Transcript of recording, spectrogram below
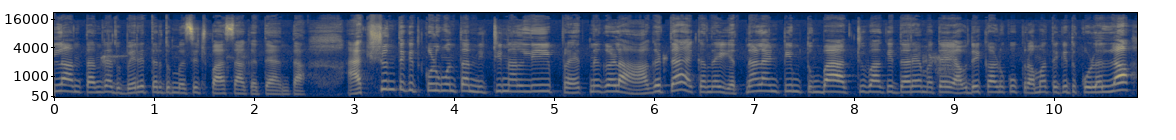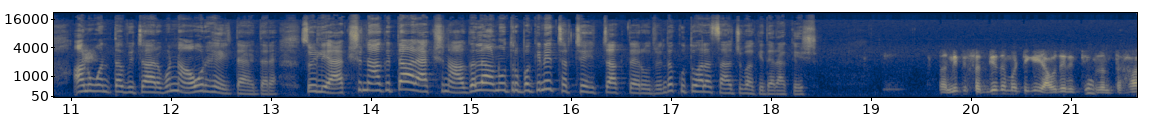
ಇಲ್ಲ ಅಂತಂದ್ರೆ ಅದು ಬೇರೆ ತರದ ಮೆಸೇಜ್ ಪಾಸ್ ಆಗತ್ತೆ ಅಂತ. ಆಕ್ಷನ್ ತೆಗೆದುಕೊಳ್ಳುವಂತ ನಿಟ್ಟಿನಲ್ಲಿ ಪ್ರಯತ್ನಗಳು ಆಗತ್ತೆ? ಯಾಕಂದ್ರೆ ಯತ್ನಾಳ್ ಆ್ಯಂಡ್ ಟೀಮ್ ತುಂಬಾ ಆಕ್ಟಿವ್ ಆಗಿದ್ದಾರೆ, ಮತ್ತು ಯಾವುದೇ ಕಾರಣಕ್ಕೂ ಕ್ರಮ ತೆಗೆದುಕೊಳ್ಳಲ್ಲ ಅನ್ನುವಂಥ ವಿಚಾರವನ್ನು ಅವ್ರು ಹೇಳ್ತಾ ಇದ್ದಾರೆ. ಸೊ ಇಲ್ಲಿ ಆ್ಯಕ್ಷನ್ ಆಗುತ್ತಾ ಆ್ಯಕ್ಷನ್ ಆಗಲ್ಲ ಅನ್ನೋದ್ರ ಬಗ್ಗೆನೇ ಚರ್ಚೆ ಹೆಚ್ಚಾಗ್ತಾ ಇರೋದ್ರಿಂದ ಕುತೂಹಲ ಸಹಜವಾಗಿದೆ ರಾಕೇಶ್. ಸದ್ಯದ ಮಟ್ಟಿಗೆ ಯಾವುದೇ ರೀತಿಯಾದಂತಹ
